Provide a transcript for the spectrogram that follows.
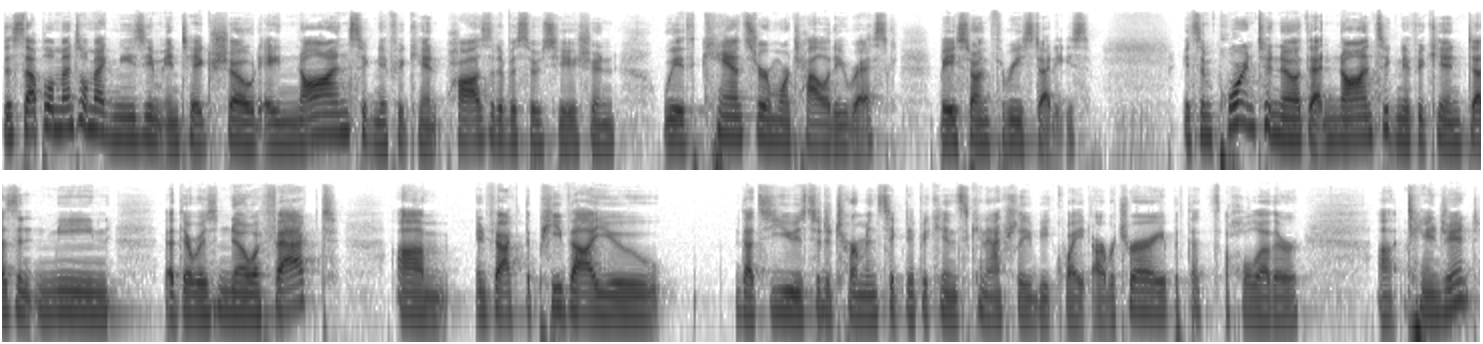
The supplemental magnesium intake showed a non significant positive association with cancer mortality risk based on three studies. It's important to note that non significant doesn't mean that there was no effect. Um, in fact, the p value that's used to determine significance can actually be quite arbitrary, but that's a whole other uh, tangent.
